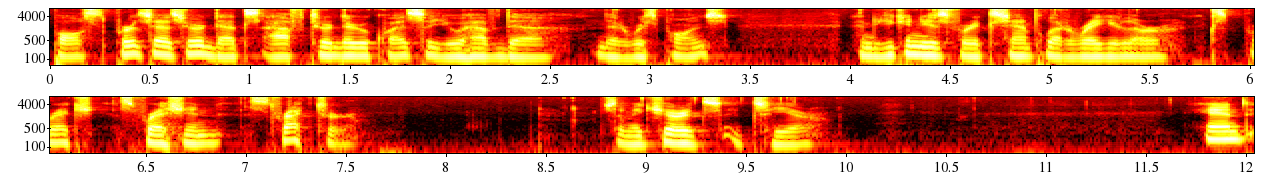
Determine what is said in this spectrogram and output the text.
post processor that's after the request so you have the the response. And you can use for example a regular expression expression extractor so make sure it's it's here. And,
